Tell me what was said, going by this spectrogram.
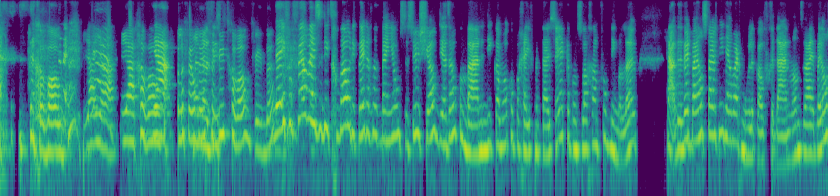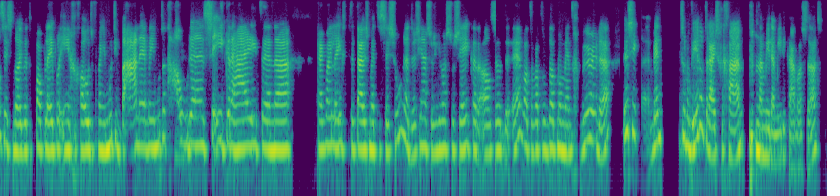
gewoon, ja, ja, ja, gewoon. Ja, zullen veel mensen is... niet gewoon vinden. Nee, voor veel mensen niet gewoon. Ik weet nog dat mijn jongste zusje ook, die had ook een baan. En die kwam ook op een gegeven moment thuis. Zei, ik heb ontslag gedaan, ik vond het niet meer leuk. Nou, er werd bij ons thuis niet heel erg moeilijk over gedaan. Want wij, bij ons is het nooit met de paplepel ingegoten van je moet die baan hebben, je moet het houden, zekerheid. En uh, Kijk, wij leefden thuis met de seizoenen. Dus ja, je was zo zeker als de, hè, wat, wat op dat moment gebeurde. Dus ik ben toen op wereldreis gegaan. Naar Midden-Amerika was dat.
